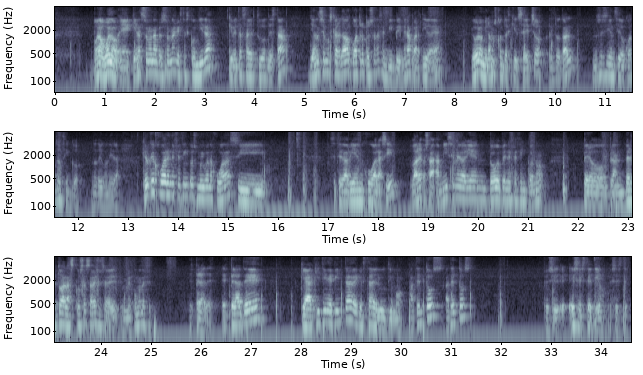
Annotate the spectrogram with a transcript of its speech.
bueno, bueno, eh, queda solo una persona que está escondida. Que vete a saber tú dónde está. Ya nos hemos cargado cuatro personas en mi primera partida, ¿eh? Luego lo miramos cuántas kills he hecho en total. No sé si han sido 4 o 5, no tengo ni idea. Creo que jugar en F5 es muy buena jugada si se te da bien jugar así, ¿vale? O sea, a mí se me da bien PvP en F5, ¿no? Pero en plan, ver todas las cosas, ¿sabes? O sea, me pongo en F... Espérate, espérate, que aquí tiene pinta de que está el último. Atentos, atentos. Pero si es este, tío, es este.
